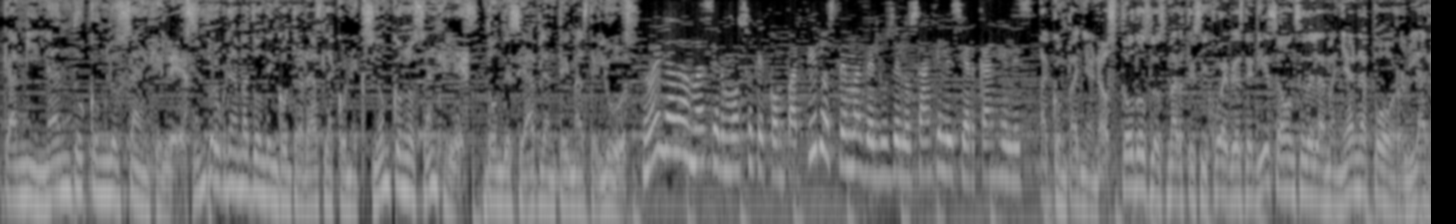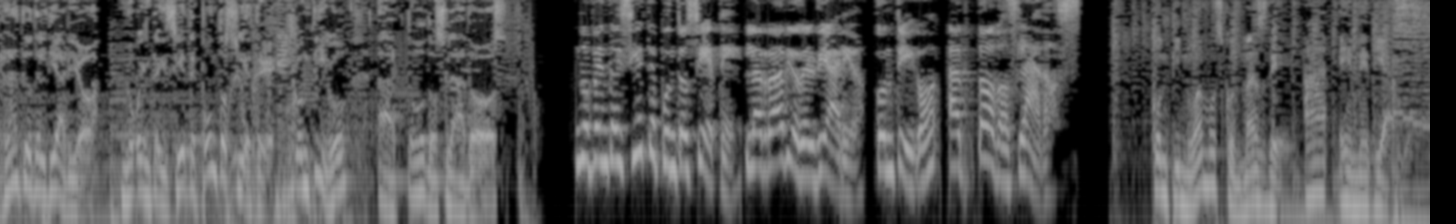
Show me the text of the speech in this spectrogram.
Caminando con Los Ángeles, un programa donde encontrarás la conexión con Los Ángeles, donde se hablan temas de luz. No hay nada más hermoso que compartir los temas de luz de Los Ángeles y Arcángeles. Acompáñanos todos los martes y jueves de 10 a 11 de la mañana por la radio del diario 97.7, contigo a todos lados. 97.7, la radio del diario, contigo a todos lados. Continuamos con más de AM Diario.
